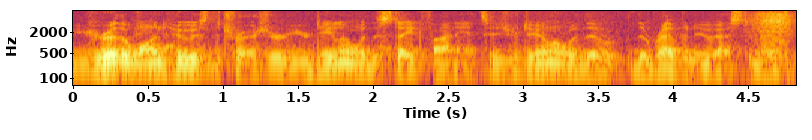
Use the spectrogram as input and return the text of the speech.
you're the one who is the treasurer, you're dealing with the state finances, you're dealing with the, the revenue estimates,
